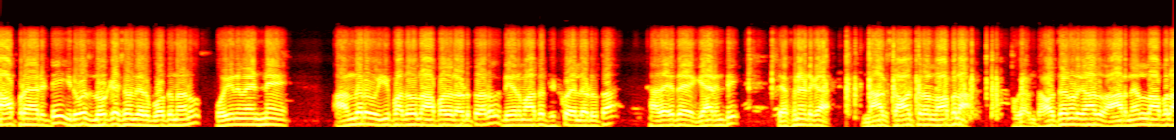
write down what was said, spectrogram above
టాప్ ప్రయారిటీ. ఈ రోజు లొకేషన్ దగ్గర పోతున్నాను. పోయిన వెంటనే అందరూ ఈ పదవులు ఆ పదవులు అడుగుతారు. నేను మాత్రం టిట్కో ఇల్లు అడుగుతా. అదైతే గ్యారంటీ డెఫినెట్గా నాకు సంవత్సరం లోపల ఒక సంవత్సరం కూడా కాదు ఆరు నెలల లోపల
